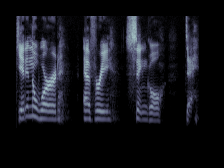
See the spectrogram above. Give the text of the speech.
get in the Word every single day.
